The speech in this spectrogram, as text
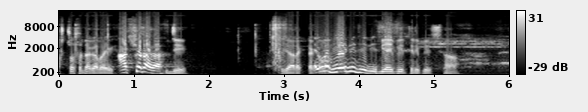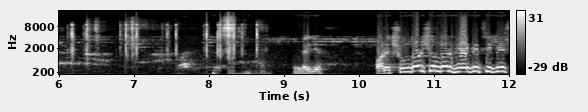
আটশোশো টাকা ভাই। আটশো টাকা? জি। যে আরেকটা এগুলো VIP three piece VIP three piece হ্যাঁ। এই যে। অনেক সুন্দর সুন্দর ভিআইপি থ্রি পিস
